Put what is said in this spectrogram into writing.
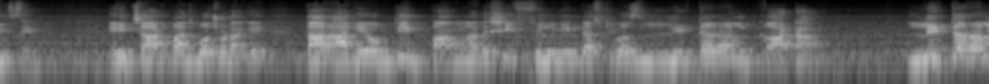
রিসেন্ট এই চার পাঁচ বছর আগে, তার আগে অবধি Bangladeshi film industry was literal gutter literal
